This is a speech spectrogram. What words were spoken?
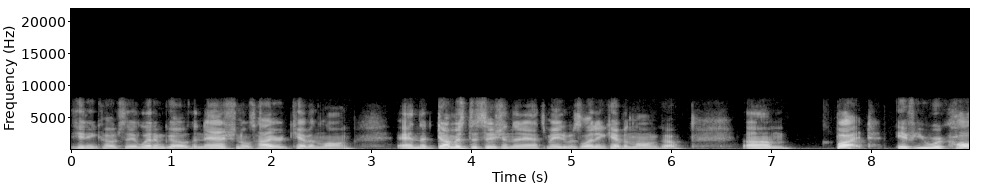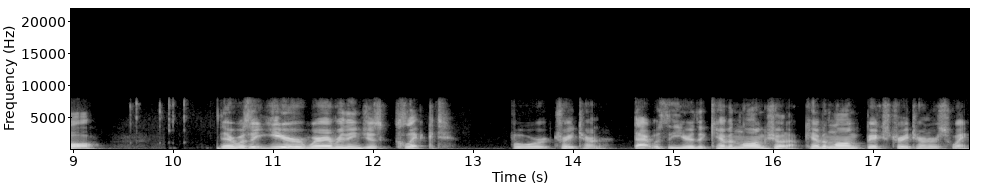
hitting coach. They let him go. The Nationals hired Kevin Long. And the dumbest decision the Nats made was letting Kevin Long go. Um, but if you recall, there was a year where everything just clicked for Trea Turner. That was the year that Kevin Long showed up. Kevin Long fixed Trea Turner's swing.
